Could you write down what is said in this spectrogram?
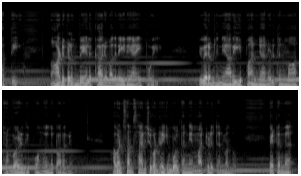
കത്തി. ആടുകളും വേലക്കാരും അതിന് ഇരയായിപ്പോയി. വിവരം നിന്നെ അറിയിപ്പാൻ ഞാൻ ഒരുത്തൻ മാത്രം വഴുതിപ്പോന്നു എന്ന് പറഞ്ഞു. അവൻ സംസാരിച്ചു കൊണ്ടിരിക്കുമ്പോൾ തന്നെ മറ്റൊരുത്തൻ വന്നു. പെട്ടെന്ന്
